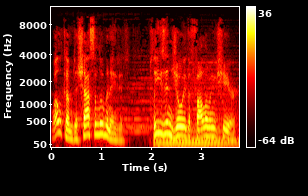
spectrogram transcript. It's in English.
Welcome to Shas Illuminated. Please enjoy the following shir.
